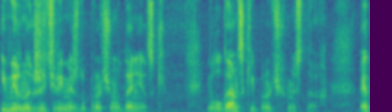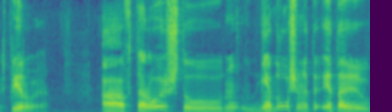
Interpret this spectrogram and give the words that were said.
И мирных жителей, между прочим, в Донецке и Луганске и прочих местах. Это первое. А второе, что, ну, нет, ну, в общем, это, это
